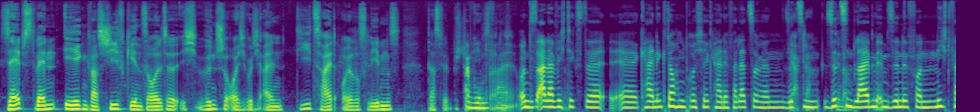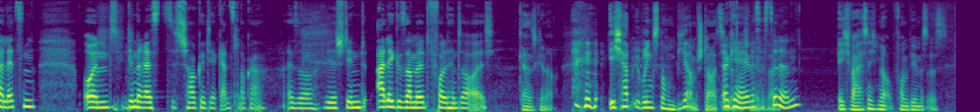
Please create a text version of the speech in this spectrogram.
Selbst wenn irgendwas schief gehen sollte, ich wünsche euch wirklich allen die Zeit eures Lebens. Das wird bestimmt Auf jeden großartig. Fall. Und das Allerwichtigste, äh, keine Knochenbrüche, keine Verletzungen, Ja, sitzen, klar. sitzen Genau, bleiben genau. im Sinne von nicht verletzen und den Rest schaukelt ihr ganz locker. Also wir stehen alle gesammelt voll hinter euch. Ganz genau. Ich habe übrigens noch ein Bier am Start. hier, Okay, was hast du sagen. denn? Ich weiß nicht mehr, von wem es ist.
